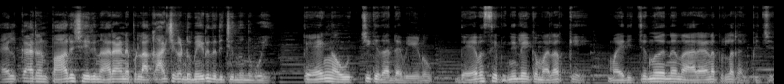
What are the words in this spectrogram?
അയൽക്കാരൻ പാലുശ്ശേരി നാരായണപിള്ള കാഴ്ച കണ്ടു മേരുതിരിച്ചു നിന്നുപോയി. നിന്ന് പോയി തേങ്ങ ഉച്ചയ്ക്ക് തന്നെ വീണു. ദേവസ്യ പിന്നിലേക്ക് മലർക്കെ മരിച്ചെന്ന് തന്നെ നാരായണപിള്ള കൽപ്പിച്ചു.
